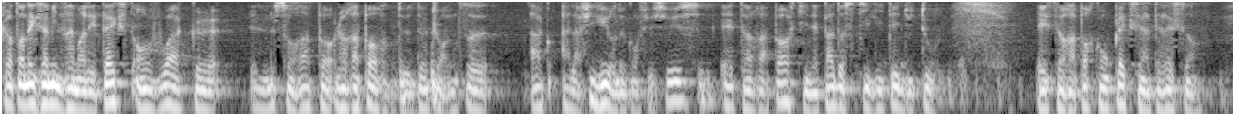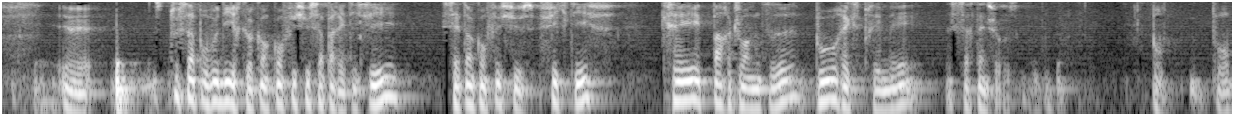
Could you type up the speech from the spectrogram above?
quand on examine vraiment les textes, on voit que le rapport de, de Zhuangzi à, la figure de Confucius est un rapport qui n'est pas d'hostilité du tout. Et c'est un rapport complexe et intéressant. Euh, tout ça pour vous dire que quand Confucius apparaît ici, c'est un Confucius fictif créé par Zhuangzi pour exprimer certaines choses. Pour,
